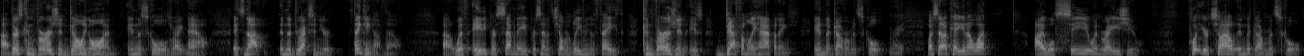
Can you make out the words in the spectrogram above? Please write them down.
Uh, there's conversion going on in the schools right now. It's not in the direction you're thinking of, though. Uh, with 80%, 70 80% of children leaving the faith, conversion is definitely happening in the government school. Right. But I said, okay, you know what? I will see you and raise you. Put your child in the government school.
